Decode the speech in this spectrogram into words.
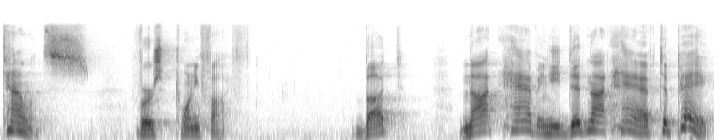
talents. Verse 25. But not having, he did not have to pay.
